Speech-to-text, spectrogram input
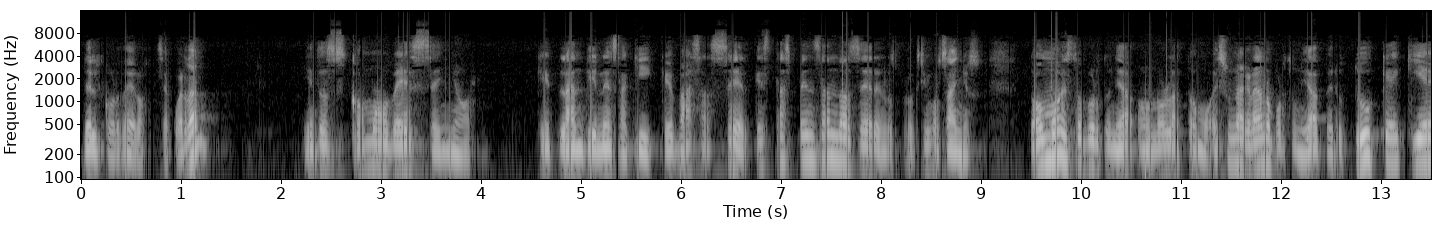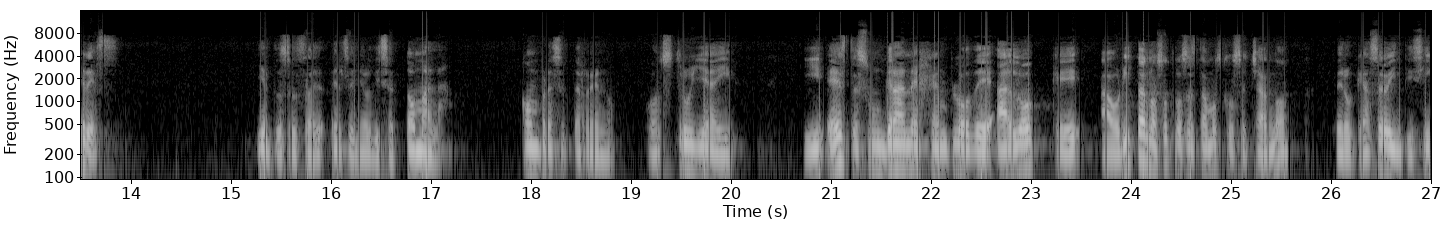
del Cordero, ¿se acuerdan? Y entonces, ¿cómo ves, Señor? ¿Qué plan tienes aquí? ¿Qué vas a hacer? ¿Qué estás pensando hacer en los próximos años? ¿Tomo esta oportunidad o no la tomo? Es una gran oportunidad, pero tú qué quieres? Y entonces el Señor dice, tómala, compra ese terreno, construye ahí. Y este es un gran ejemplo de algo que ahorita nosotros estamos cosechando, pero que hace 26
